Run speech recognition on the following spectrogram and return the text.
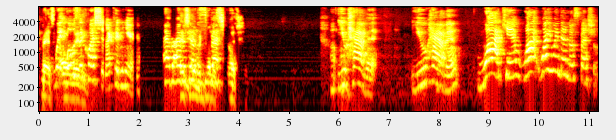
stressed Wait, what was the question? I couldn't hear. Have I ever done ever a done a special? special? You haven't. You haven't. Why, Kym? Why? Why you ain't done no special?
